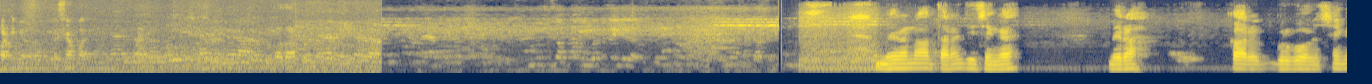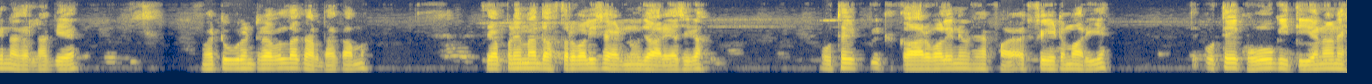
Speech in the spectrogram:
ਪਟੀਆਂ, ਨਸ਼ਾ ਪਾਇਆ। ਮੇਰਾ ਨਾਮ ਤਰਨਜੀਤ ਸਿੰਘ ਹੈ। ਮੇਰਾ ਘਰ ਗੁਰੂ ਗੋਬਿੰਦ ਸਿੰਘ ਨਗਰ ਲਾਗੇ ਹੈ। ਮੈਂ ਟੂਰ ਐਂਡ ਟਰੈਵਲ ਦਾ ਕਰਦਾ ਕੰਮ ਤੇ ਆਪਣੇ ਮੈਂ ਦਫ਼ਤਰ ਵਾਲੀ ਸਾਈਡ ਨੂੰ ਜਾ ਰਿਹਾ ਸੀਗਾ। ਉੱਥੇ ਇੱਕ ਕਾਰ ਵਾਲੇ ਨੇ ਫੇਟ ਮਾਰੀ ਹੈ ਤੇ ਉੱਤੇ ਖੋਹ ਕੀਤੀ ਇਹਨਾਂ ਨੇ।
